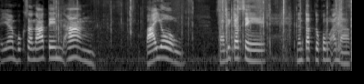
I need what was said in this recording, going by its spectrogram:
Ayan, buksan natin ang payong. Sabi kasi, ng tatlo kong anak,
